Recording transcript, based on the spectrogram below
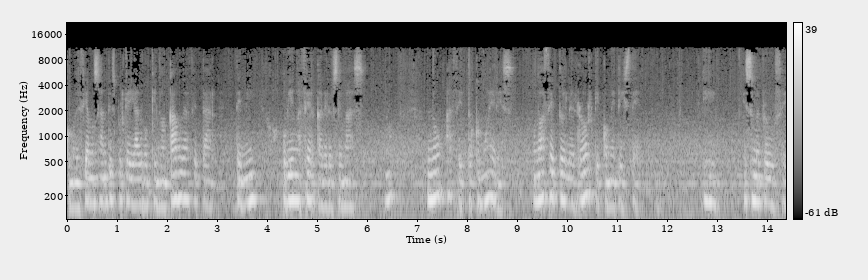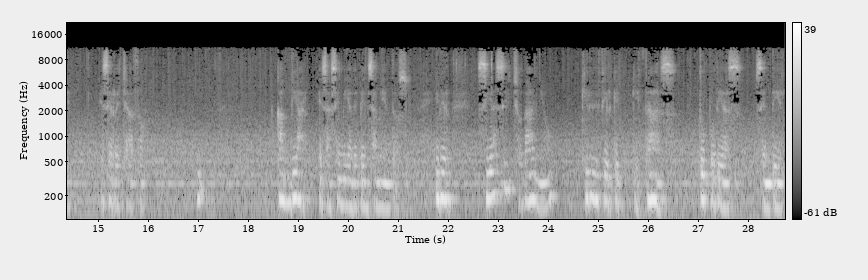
como decíamos antes, porque hay algo que no acabo de aceptar de mí, o bien acerca de los demás. ¿no? acepto como eres, o no acepto el error que cometiste. Y eso me produce ese rechazo. Cambiar esa semilla de pensamientos y ver si has hecho daño, quiere decir que quizás tú podías sentir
